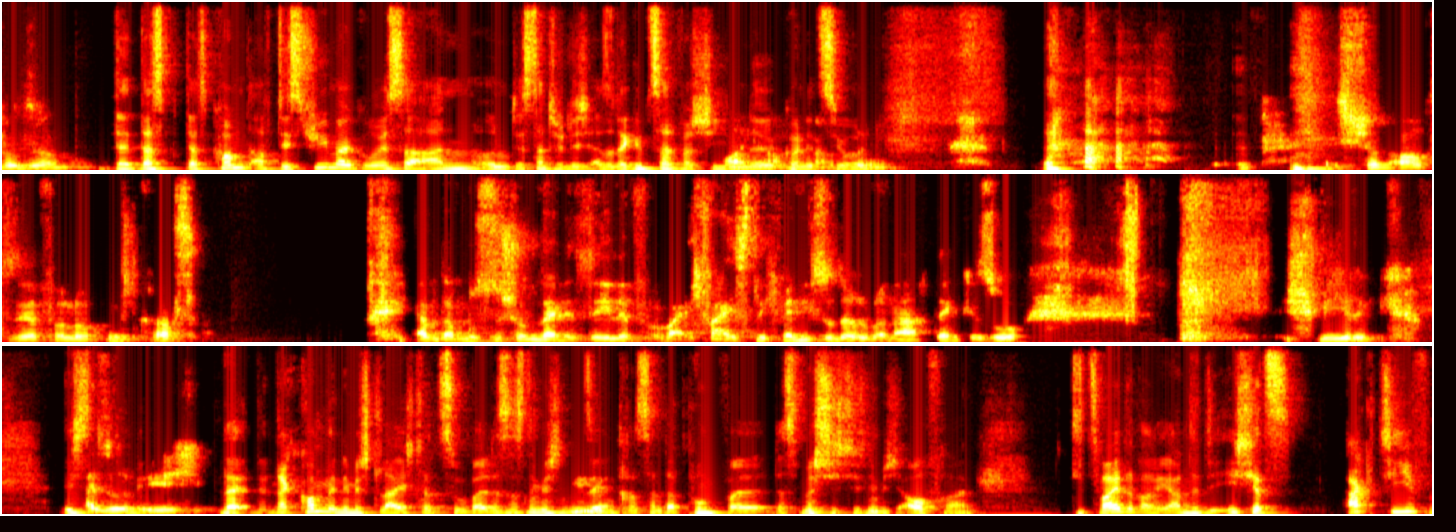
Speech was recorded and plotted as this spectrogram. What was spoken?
Prozent. Das, das kommt auf die Streamergröße an und ist natürlich, also da gibt es halt verschiedene Konditionen. Ist schon auch sehr verlockend, krass. Aber da musst du schon deine Seele, ich weiß nicht, wenn ich so darüber nachdenke, so schwierig. Ich, also ich. Da, da, kommen wir nämlich gleich dazu, weil das ist nämlich ein mhm. sehr interessanter Punkt, weil das möchte ich dich nämlich auch fragen. Die zweite Variante, die ich jetzt aktiv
